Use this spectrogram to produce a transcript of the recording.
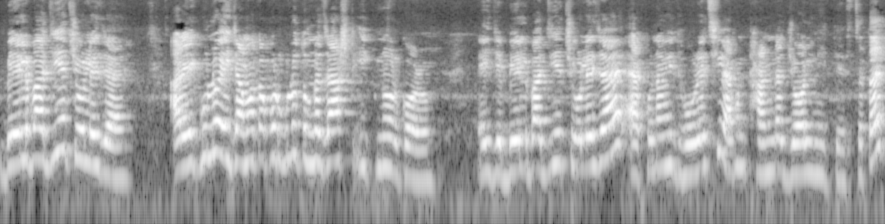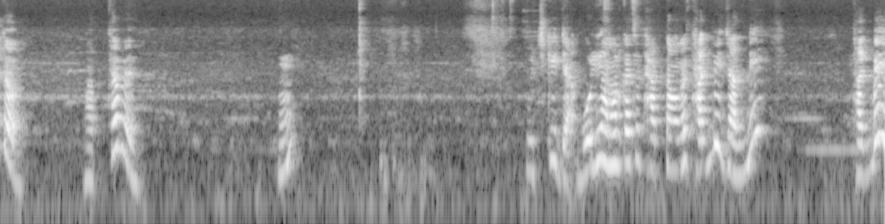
বেল বাজিয়ে চলে যায়। আর এগুলো, এই জামা কাপড়গুলো তোমরা জাস্ট ইগনোর করো। এই যে বেল বাজিয়ে চলে যায়, এখন আমি ধরেছি, এখন ঠান্ডা জল নিতে এসছে, তাই তো? ভাত খাবে? হুম? পুচকিটা, বলি আমার কাছে থাকতে আমার থাকবি চাঁদনি থাকবি?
